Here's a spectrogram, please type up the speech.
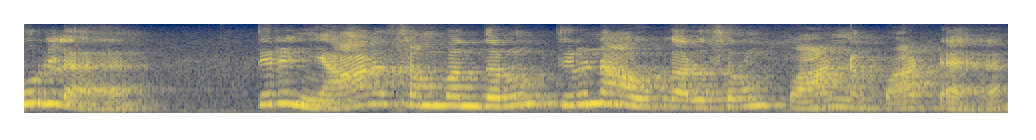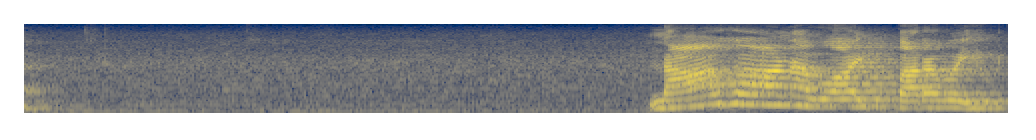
ஊரில் திரு ஞான சம்பந்தரும் திருநாவுக்கரசரும் பாடின பாட்டை நாகானவாய் பறவை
